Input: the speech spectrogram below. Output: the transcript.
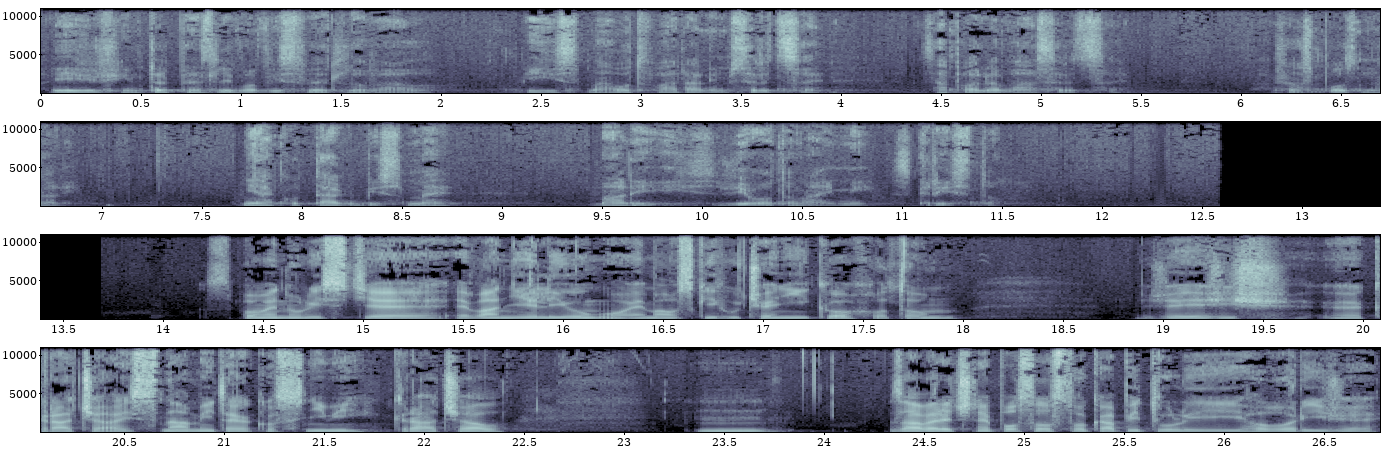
A Ježiš im trpezlivo vysvetľoval písma, otváral im srdce, zapaľoval srdce, ho spoznali. Nejako tak by sme mali ísť životom aj my s Kristom. Spomenuli ste evanielium o emavských učeníkoch, o tom, že Ježiš e, kráča aj s nami, tak ako s nimi kráčal. Mm, záverečné posolstvo kapituly hovorí, že,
